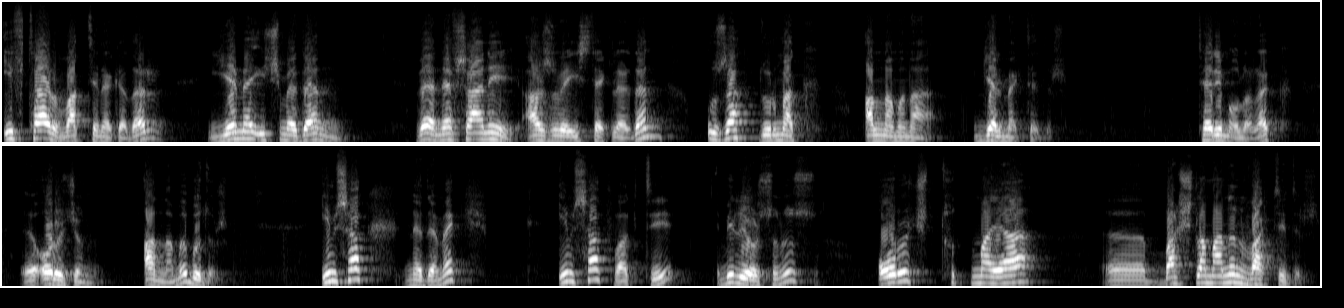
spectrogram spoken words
iftar vaktine kadar yeme içmeden ve nefsani arzu ve isteklerden uzak durmak anlamına gelmektedir. Terim olarak e, orucun anlamı budur. İmsak ne demek? İmsak vakti biliyorsunuz oruç tutmaya e, başlamanın vaktidir.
